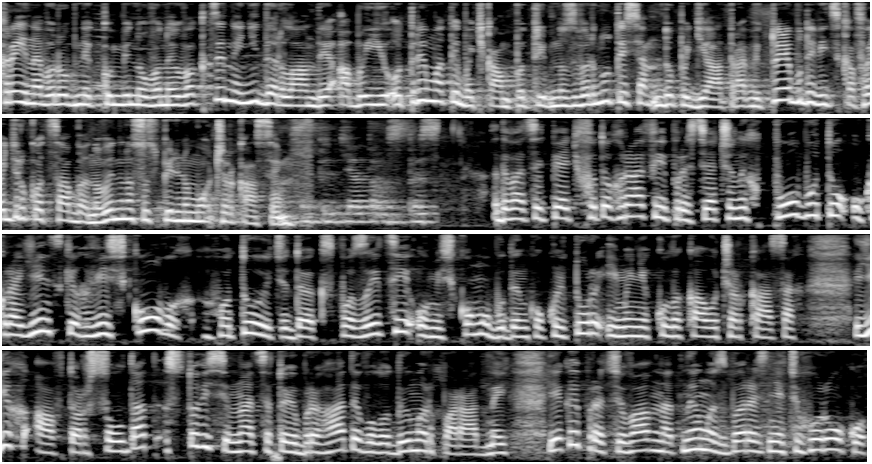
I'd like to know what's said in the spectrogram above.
Країна-виробник комбінованої вакцини Нідерланди. Аби її отримати, батькам потрібно звернутися до педіатра. Вікторія Будовіцька, Федір Коцаба. Новини на Суспільному. Черкаси. 25 фотографій, присвячених побуту українських військових, готують до експозиції у міському будинку культури імені Кулика у Черкасах. Їх автор солдат 118-ї бригади Володимир Парадний, який працював над ними з березня цього року.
